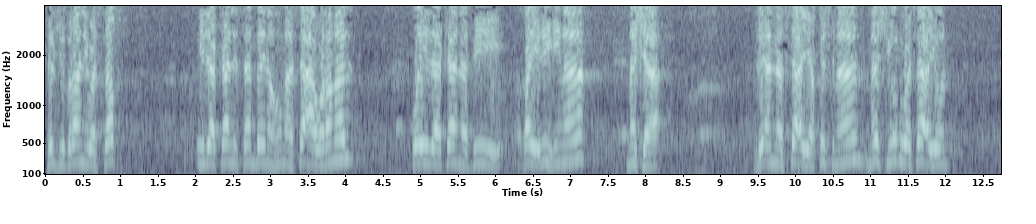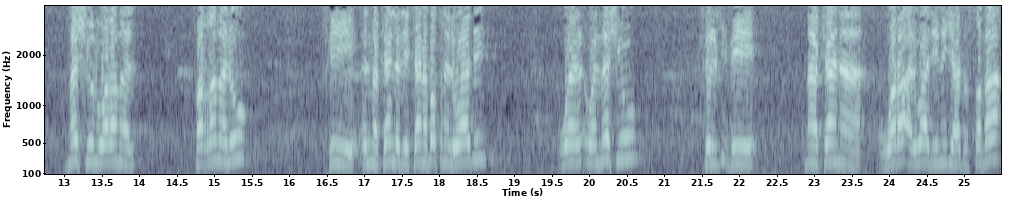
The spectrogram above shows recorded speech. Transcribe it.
في الجدران والسقف. إذا كان الإنسان بينهما سعى ورمل وإذا كان في غيرهما مشى. لأن السعي قسمان مشي وسعي مشي ورمل. فالرمل في المكان الذي كان بطن الوادي والمشي في في ما كان وراء الوادي من جهة الصفا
